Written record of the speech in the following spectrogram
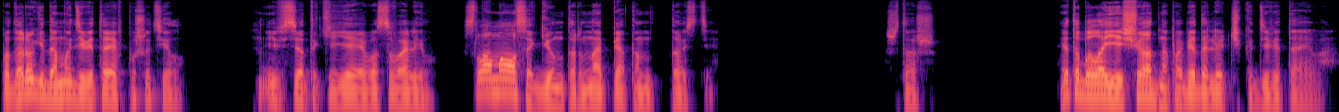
По дороге домой Девитаев пошутил. И все-таки я его свалил. Сломался Гюнтер на пятом тосте. Что ж, это была еще одна победа летчика Девитаева.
